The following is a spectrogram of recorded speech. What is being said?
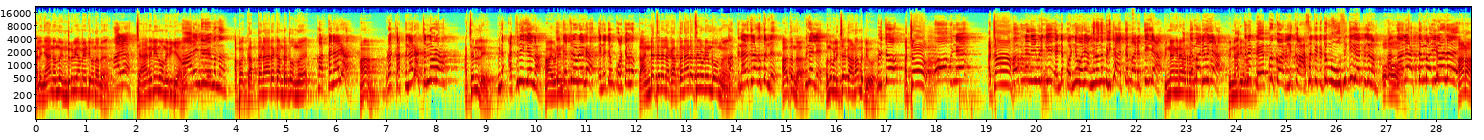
അല്ല ഞാൻ ഒന്ന് ഞാനൊന്ന് ഇന്റർവ്യൂ ചെയ്യാൻ വേണ്ടി വന്നാണ് ചാനലിൽ നിന്ന് വന്നിരിക്കുകയാണ്. അപ്പൊ കത്തനാരെ കണ്ടിട്ട് ഒന്ന് കത്തനാരാ ആ. ഇവിടെ കത്തനാര അച്ഛൻ അച്ഛനല്ലേ? പിന്നെ അച്ഛനില്ലെന്നാ? ആ, ഉണ്ട്. അച്ഛൻ ഇവിടെയല്ല. എന്റെ അച്ഛൻ കുറച്ചങ്ങോട്ട് തന്റെ അച്ഛനല്ല കത്തനാരച്ഛൻ ഇവിടെ ഉണ്ടോ ഒന്ന്? കത്തനാരത്തിനകത്തുണ്ട് അകത്തുണ്ടോ? പിന്നല്ലേ? ഒന്ന് വിളിച്ചാ കാണാൻ പറ്റുമോ വിളിച്ചോ? അച്ചോ ഓ പിന്നെ? അച്ഛാ! ഓ പിന്നെ നീ വിളിച്ച് എന്റെ പൊന്നു മോനെ അങ്ങനെ ഒന്നും വിളിച്ച അച്ഛൻ വരത്തില്ല. പിന്നെ എങ്ങനെ വരണം? അച്ഛൻ വരൂല. പിന്നെ എന്ത് അച്ഛന് ചെയ്യണം? ടേപ്പ് റെക്കോർഡിൽ കാസറ്റ് ഇട്ടിട്ട് മ്യൂസിക് കേൾപ്പിക്കണം. ഓ, ഓ. എന്നാലേ അച്ഛൻ വരുവുള്ളൂ ആണോ?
